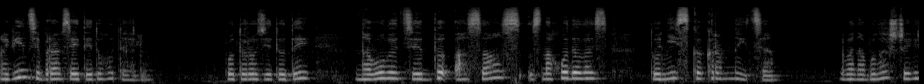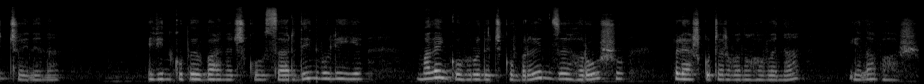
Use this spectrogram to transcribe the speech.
Він зібрався йти до готелю. По дорозі туди, на вулиці Д. Асас, знаходилась туніська крамниця. Вона була ще відчинена. Він купив баночку сардин в олії, маленьку грудочку бринзи, грушу, пляшку червоного вина і лаваш.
